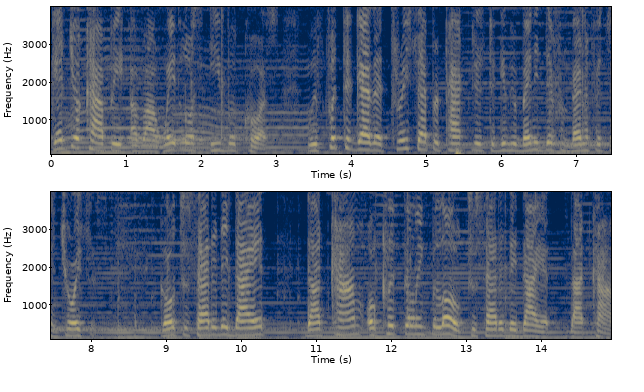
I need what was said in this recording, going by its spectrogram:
Get your copy of our weight loss ebook course. We've put together three separate packages to give you many different benefits and choices. Go to SaturdayDiet.com or click the link below to SaturdayDiet.com.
